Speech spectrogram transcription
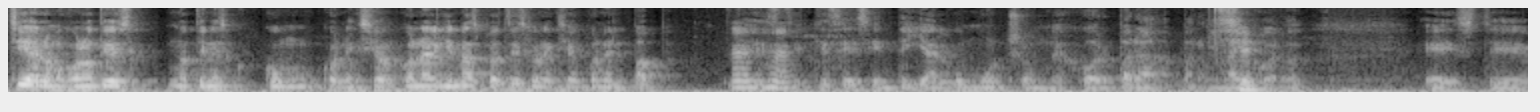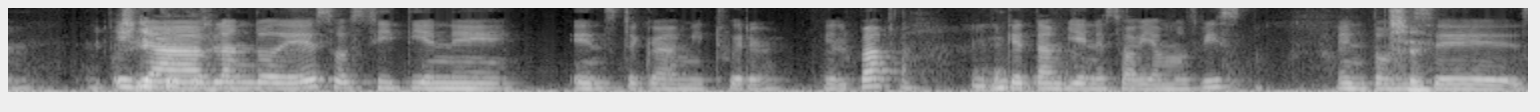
sí, a lo mejor no tienes no tienes con- conexión con alguien más, pero tienes conexión con el Papa. Este, que se siente ya algo mucho mejor para, para un laico, ¿verdad? Este, y, pues ya hablando de eso, sí tiene Instagram y Twitter el Papa, que también eso habíamos visto. Entonces...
